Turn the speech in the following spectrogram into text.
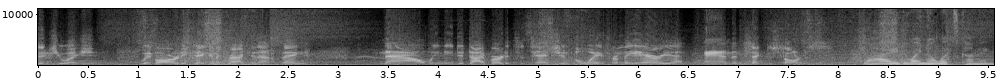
situation. We've already taken a crack at that thing. Now we need to divert its attention away from the area and Insectosaurus. Why do I know what's coming?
